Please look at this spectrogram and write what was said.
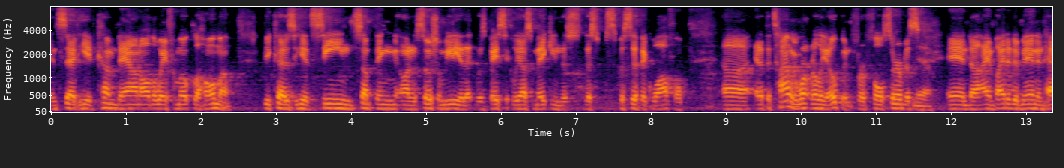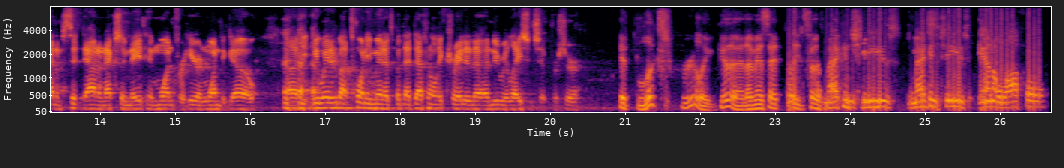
and said he had come down all the way from Oklahoma because he had seen something on social media that was basically us making this this specific waffle. Uh, and at the time, we weren't really open for full service. Yeah. And uh, I invited him in and had him sit down and actually made him one for here and one to go. Uh, he, he waited about 20 minutes, but that definitely created a, a new relationship for sure. It looks really good. I mean, is that So it's so? It's mac and cheese, mac and cheese in a waffle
